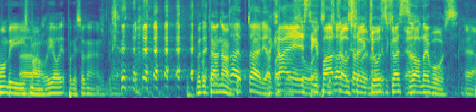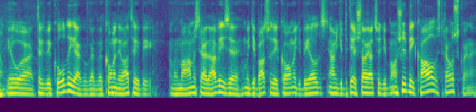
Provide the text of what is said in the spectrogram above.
Un bija īstenībā Um. liela pagaidām, bet Bet tā nav. Tā, ir- tā ir Bet Kā jāpārtrauc es tagad Es tagad jūs, kas tas vēl nebūs? Jā. Jo uh, tagad bija kuldīgāk, kaut kāda vai komēdija Latvijā bija. Manā māte strādāja avīzē, un viņa atsūtīja komēdiju bildes. Viņa bija tieši šādi atsūtīja, man šis bija vai ne?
